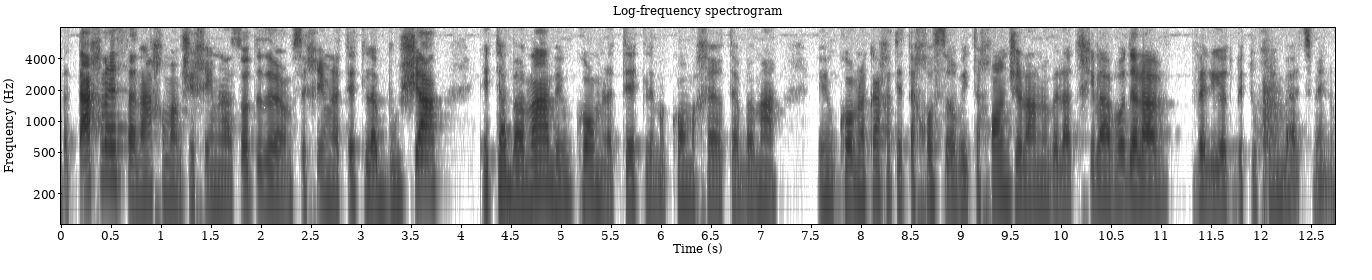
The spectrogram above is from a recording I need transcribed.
בתכלס אנחנו ממשיכים לעשות את זה וממשיכים לתת לבושה את הבמה במקום לתת למקום אחר את הבמה, במקום לקחת את החוסר ביטחון שלנו ולהתחיל לעבוד עליו ולהיות בטוחים בעצמנו.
